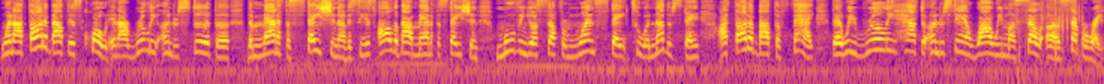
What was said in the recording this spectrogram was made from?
when I thought about this quote and I really understood the, the manifestation of it, see, it's all about manifestation, moving yourself from one state to another state. I thought about the fact that we really have to understand why we must sell, uh, separate.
